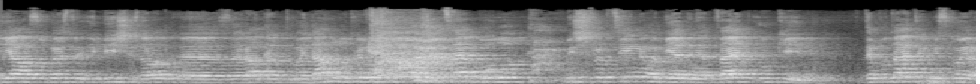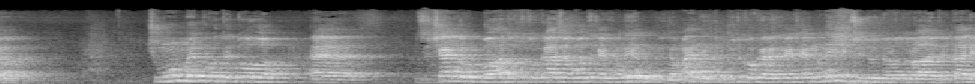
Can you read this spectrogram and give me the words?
і я особисто, і більшість з народ- е, Майдану дотримуємося того, що це було міжфракційне об'єднання, так як у Києві, депутатів міської ради. Чому ми проти того, е, звичайно, багато хто каже, от хай вони, і на мене, і на будь-кого каже, хай, хай вони ліпше йдуть народу ради і далі.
